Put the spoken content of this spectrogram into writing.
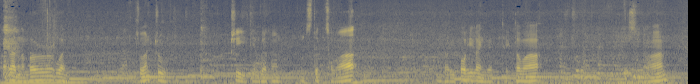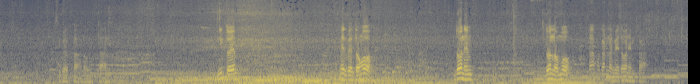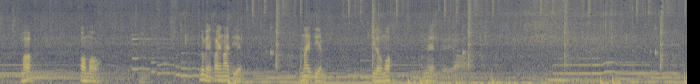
Grad number one. Chuan two. Three. Tiêm việc kan stud chawa. Bari po hi line vet thek tawa. Chuan. Ti vel kha lo ta ni. Nik to em. Met vet tong o. Don em. Don lo mo. Ta fa kan la ve don em ka mà ôm mo. lúc mẹ khai nai tiền, Nai tiem. Ti lo mo. Men ve ya.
